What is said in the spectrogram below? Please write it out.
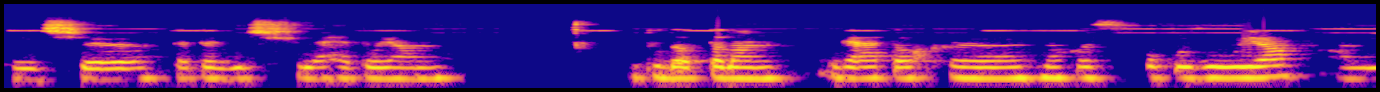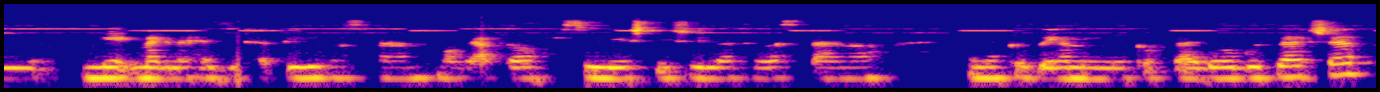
és tehát ez is lehet olyan tudattalan gátaknak az okozója, ami megnehezítheti aztán magát a szülést is, illetve aztán a, ennek az élménynek a feldolgozását.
